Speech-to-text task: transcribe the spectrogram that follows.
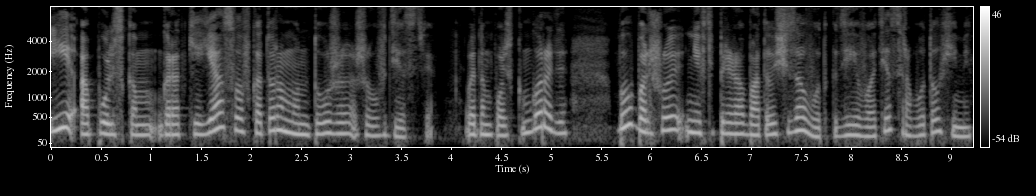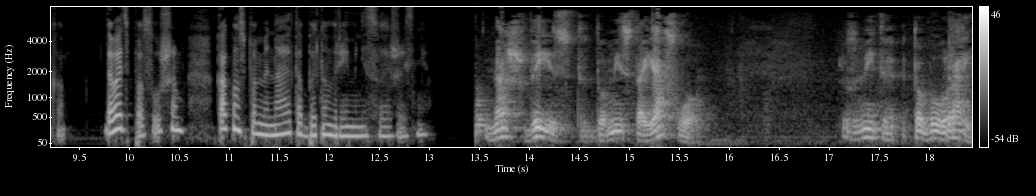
и о польском городке Ясло, в котором он тоже жил в детстве. В этом польском городе был большой нефтеперерабатывающий завод, где его отец работал химиком. Давайте послушаем, как он вспоминает об этом времени своей жизни. Наш виїзд до міста Ясло, розумієте, то був рай.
